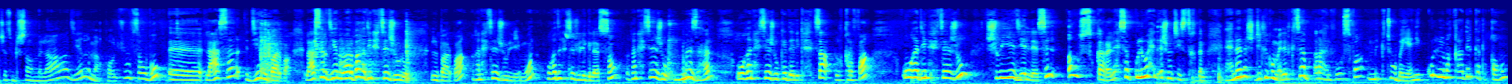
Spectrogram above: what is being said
جات بالشرمله ديال المعقول نصاوبوا آه العصير ديال الباربا العصير ديال الباربا غادي نحتاجوا له الباربا غنحتاجوا الليمون وغادي نحتاجوا لي كلاصون غنحتاجوا الماء زهر وغنحتاجوا كذلك حتى القرفة وغادي نحتاجوا شوية ديال العسل أو السكر على حسب كل واحد اشنو تيستخدم هنا أنا شديت لكم على الكتاب راه الوصفة مكتوبة يعني كل المقادير كتلقاوهم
